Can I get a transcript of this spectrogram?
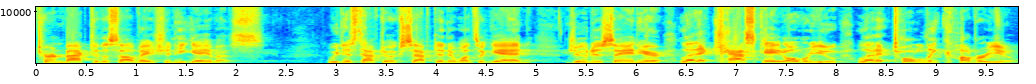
turn back to the salvation He gave us. We just have to accept it. And once again, Jude is saying here, let it cascade over you, let it totally cover you.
